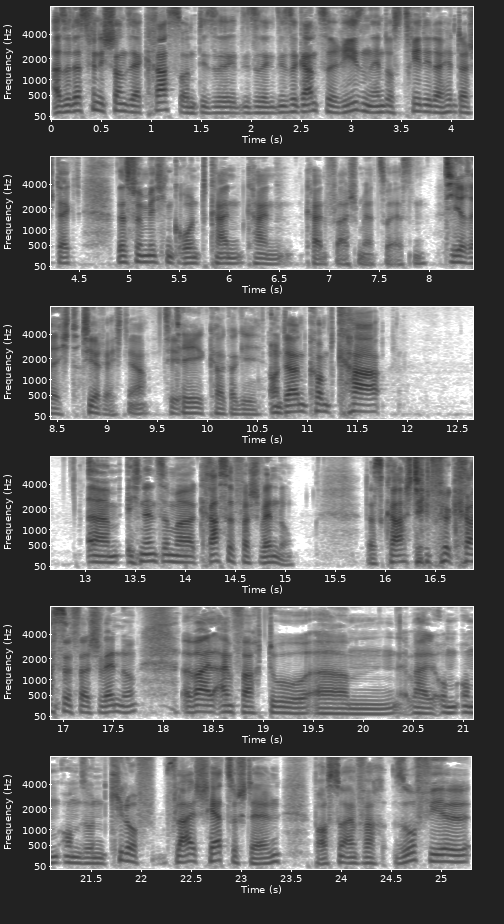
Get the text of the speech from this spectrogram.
Also das finde ich schon sehr krass und diese, diese, diese ganze Riesenindustrie, die dahinter steckt, das ist für mich ein Grund, kein, kein, kein Fleisch mehr zu essen. Tierrecht. Tierrecht, ja. T. TKKG. Und dann kommt K, ähm, ich nenne es immer krasse Verschwendung. Das K steht für krasse Verschwendung, weil einfach du, ähm, weil um, um, um so ein Kilo Fleisch herzustellen, brauchst du einfach so viel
